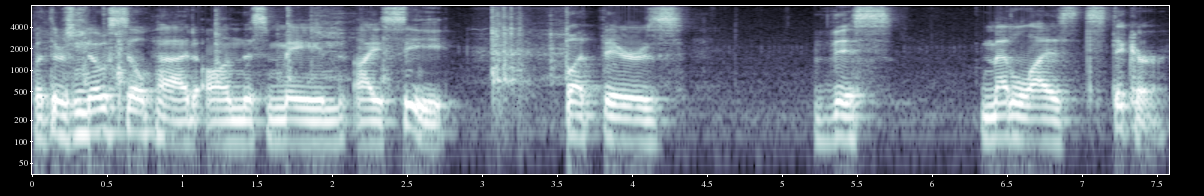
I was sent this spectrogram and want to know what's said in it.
but there's no sil-pad on this main IC, but there's this metallized sticker,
